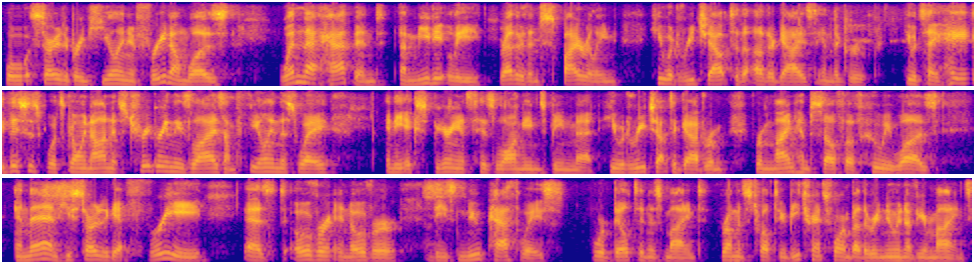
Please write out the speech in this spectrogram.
Well, what started to bring healing and freedom was when that happened, immediately, rather than spiraling, he would reach out to the other guys in the group. He would say, Hey, this is what's going on. It's triggering these lies. I'm feeling this way and he experienced his longings being met. He would reach out to God, rem- remind himself of who he was, and then he started to get free as over and over these new pathways were built in his mind. Romans 12, 2, be transformed by the renewing of your mind.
